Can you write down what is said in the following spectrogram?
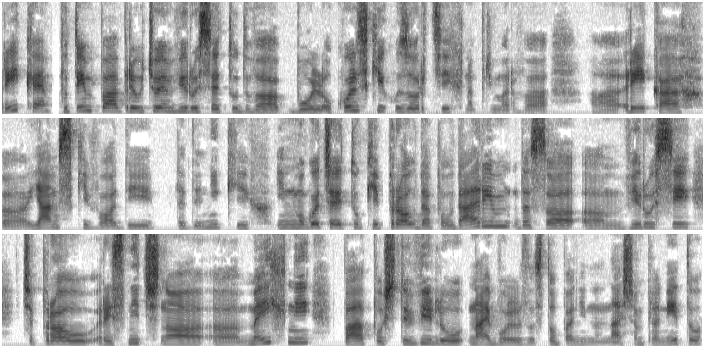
reke. Potem pa preučujem viruse tudi v bolj okoljskih vzorcih, naprimer v uh, rekah, uh, jamski vodi, ledenikih. In mogoče je tukaj prav, da povdarim, da so um, virusi, čeprav resnično uh, mehni, pa po številu najbolj zastopani na našem planetu.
